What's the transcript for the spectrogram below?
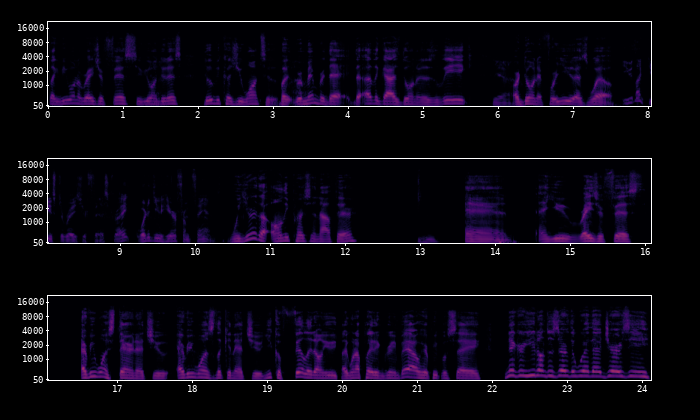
Like, if you want to raise your fist, if you want to do this, do it because you want to. But remember that the other guys doing it in a league Yeah. are doing it for you as well. You like used to raise your fist, right? What did you hear from fans? When you're the only person out there Mm-hmm. and and you raise your fist Everyone's staring at you. Everyone's looking at you. You could feel it on you. Like when I played in Green Bay, I would hear people say, "Nigger, you don't deserve to wear that jersey.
